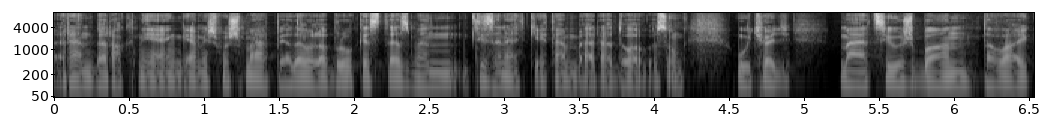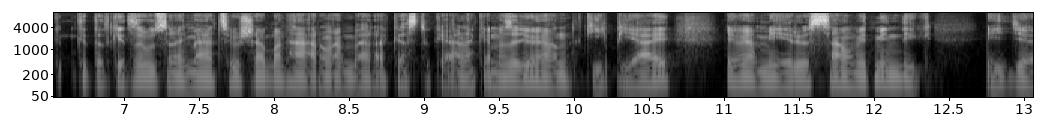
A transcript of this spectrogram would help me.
rendbe rakni engem, és most már például a Brokestezben 11-2 emberrel dolgozunk. Úgyhogy márciusban, tavaly, tehát 2021 márciusában három emberrel kezdtük el. Nekem ez egy olyan KPI, egy olyan mérőszám, amit mindig így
